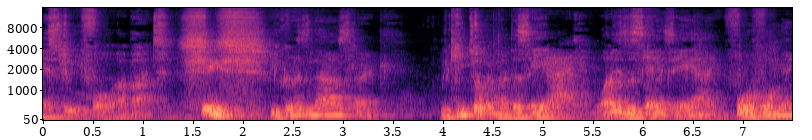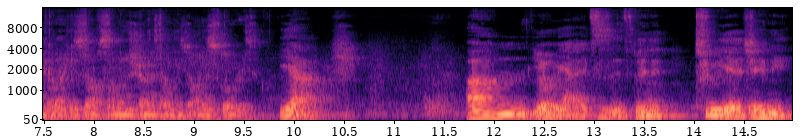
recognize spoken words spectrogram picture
S24 about. Sheesh. Because now it's like we keep talking about this AI. What is this Galaxy AI for a filmmaker like yourself, someone who's trying to tell these honest stories? Yeah. Um, yo, yeah, it's it's been a two year journey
